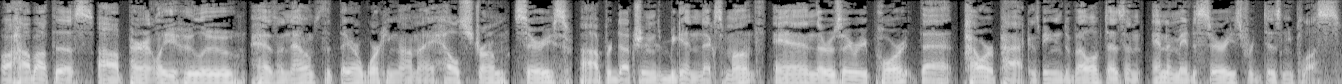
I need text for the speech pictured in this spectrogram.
Well, how about this? Uh, apparently, Hulu has announced that they are working on a Helstrom series. Uh, production to begin next month, and there's a report that Power Pack is being developed as an animated series for Disney Plus.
